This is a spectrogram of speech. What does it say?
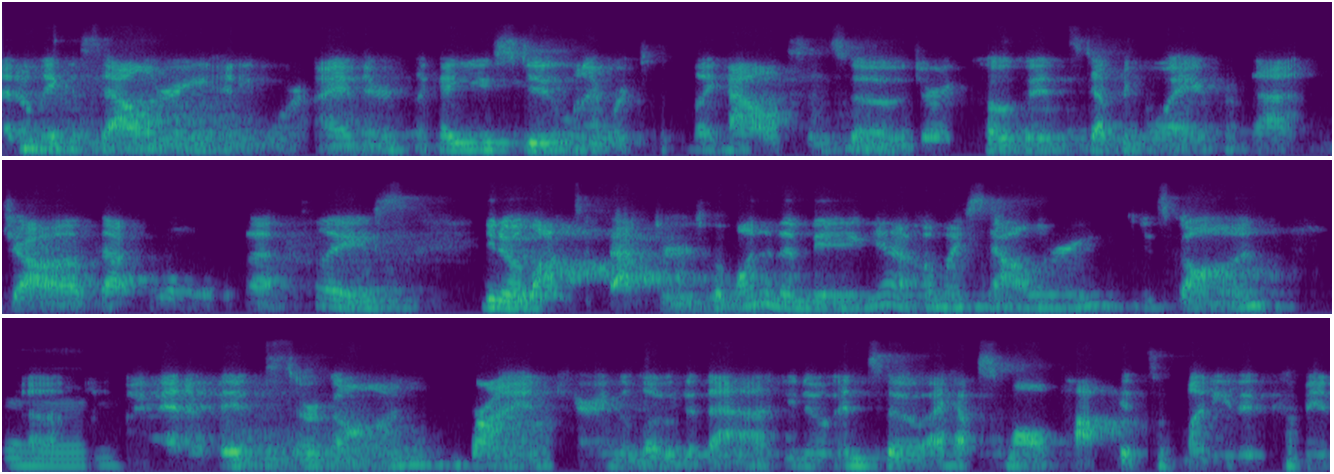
I don't make a salary anymore either. Like I used to when I worked at the Playhouse. And so during COVID, stepping away from that job, that role, that place, you know, lots of factors. But one of them being, yeah, oh, my salary is gone. Mm. Uh, my benefits are gone. Brian carrying the load of that, you know, and so I have small pockets of money that come in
